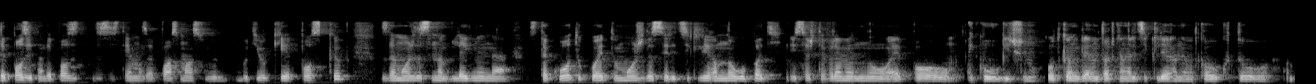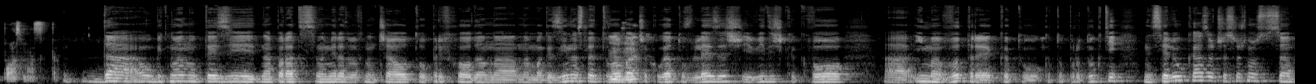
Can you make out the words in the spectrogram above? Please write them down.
депозит на депозитната система за пластмасови бутилки е по-скъп, за да може да се наблегне на стъклото, което може да се рециклира много пъти и също времено е по-екологично от към гледна точка на рециклиране, отколкото пластмасата. Да, обикновено тези апарати се намират в началото при входа на, на магазина, след това mm-hmm. обаче, когато влезеш и видиш какво а, има вътре като, като продукти, не се ли оказва, че всъщност са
